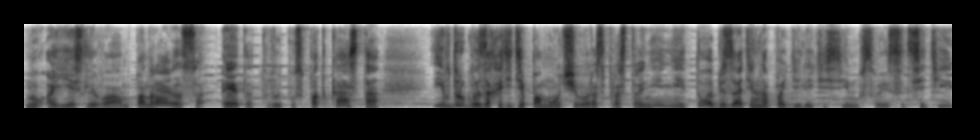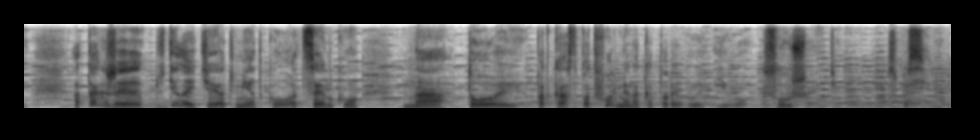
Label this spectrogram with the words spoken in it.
Ну а если вам понравился этот выпуск подкаста, и вдруг вы захотите помочь его распространении, то обязательно поделитесь им в своей соцсети, а также сделайте отметку, оценку на той подкаст-платформе, на которой вы его слушаете. Спасибо.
